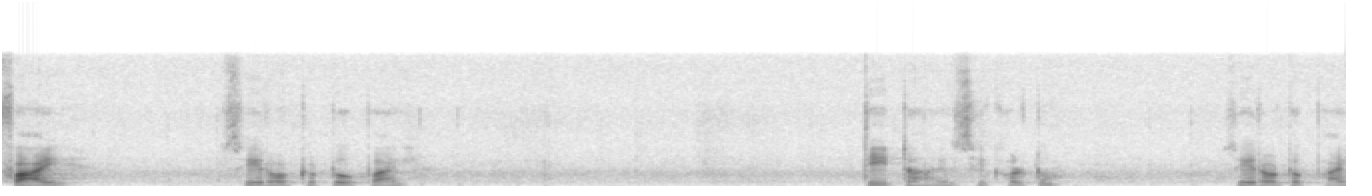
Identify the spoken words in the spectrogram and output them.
phi 0 to 2 pi theta is equal to 0 to pi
